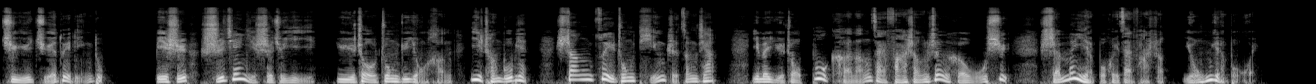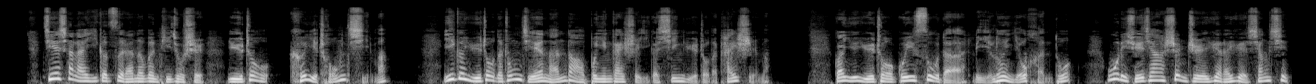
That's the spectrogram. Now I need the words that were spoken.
趋于绝对零度。彼时，时间已失去意义。宇宙终于永恒，一成不变，熵最终停止增加，因为宇宙不可能再发生任何无序，什么也不会再发生，永远不会。接下来一个自然的问题就是：宇宙可以重启吗？一个宇宙的终结，难道不应该是一个新宇宙的开始吗？关于宇宙归宿的理论有很多，物理学家甚至越来越相信，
